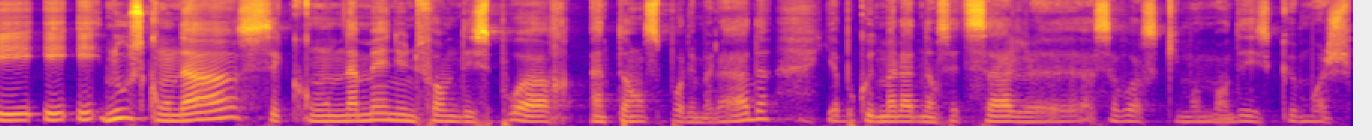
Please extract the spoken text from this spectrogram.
Et, nous, ce qu'on a, c'est qu'on amène une forme d'espoir intense pour les malades. Il y a beaucoup de malades dans cette salle, euh, à savoir ce qu'ils m'ont demandé, ce que moi je,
